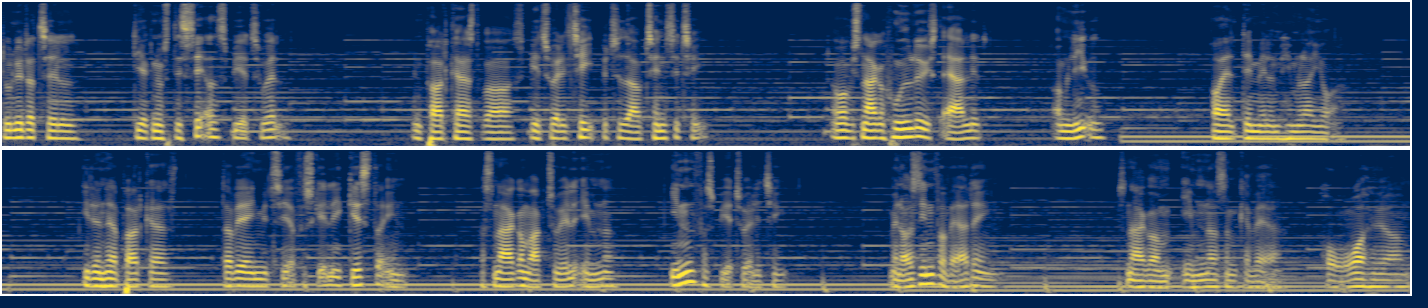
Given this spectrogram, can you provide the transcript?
Du lytter til Diagnostiseret Spirituel. En podcast, hvor spiritualitet betyder autenticitet. Og hvor vi snakker hudløst ærligt om livet og alt det mellem himmel og jord. I den her podcast, der vil jeg invitere forskellige gæster ind og snakke om aktuelle emner inden for spiritualitet, men også inden for hverdagen. Snakke om emner, som kan være hårde at høre om,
